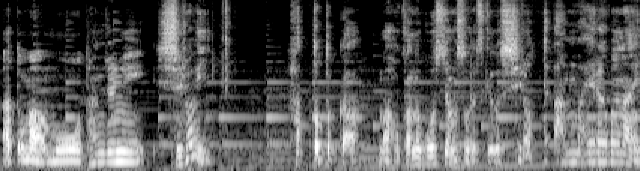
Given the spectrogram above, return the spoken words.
あとまあもう単純に白いハットとか、まあ他の帽子でもそうですけど、白ってあんま選ばない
